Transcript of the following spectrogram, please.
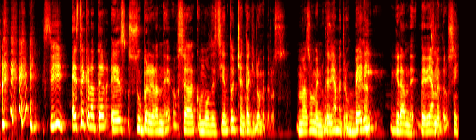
sí. Este cráter es súper grande, o sea, como de 180 kilómetros, más o menos. De diámetro. Very, grande, de diámetro, sí.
